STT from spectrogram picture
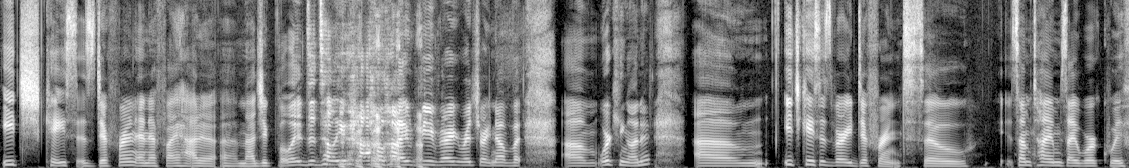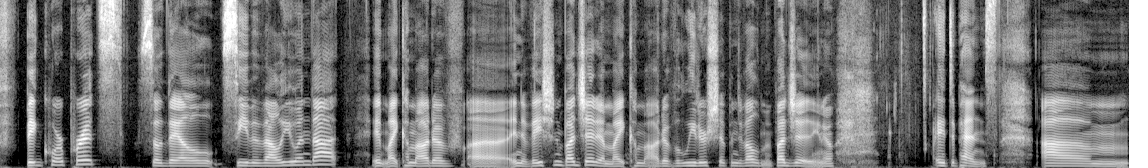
Each case is different, and if I had a, a magic bullet to tell you how, I'd be very rich right now. But um, working on it, um, each case is very different. So sometimes I work with big corporates, so they'll see the value in that it might come out of uh, innovation budget. It might come out of a leadership and development budget. You know, it depends. Um,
